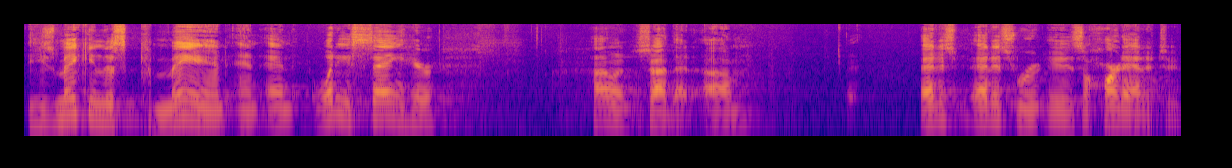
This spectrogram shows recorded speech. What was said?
he's making this command, and, and what he's saying here how do I describe that? Um, at, its, at its root, is a heart attitude.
